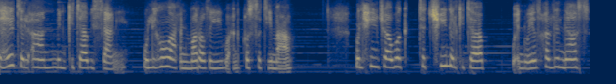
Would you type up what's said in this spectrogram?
انتهيت الآن من كتابي الثاني واللي هو عن مرضي وعن قصتي معه. والحين جاء وقت تدشين الكتاب وإنه يظهر للناس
